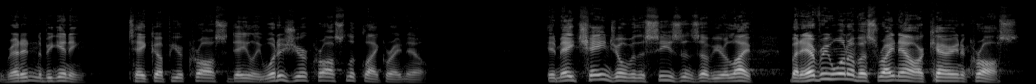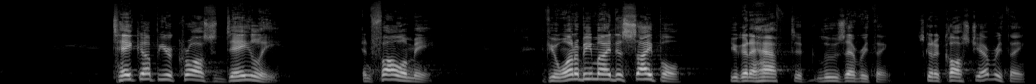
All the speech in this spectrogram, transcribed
We read it in the beginning. Take up your cross daily. What does your cross look like right now? It may change over the seasons of your life, but every one of us right now are carrying a cross. Take up your cross daily and follow me. If you want to be my disciple, you're going to have to lose everything. It's going to cost you everything.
